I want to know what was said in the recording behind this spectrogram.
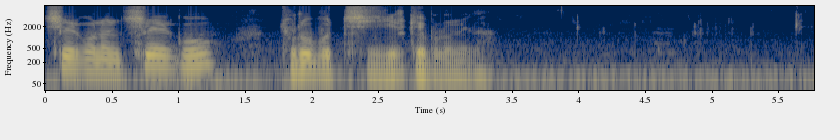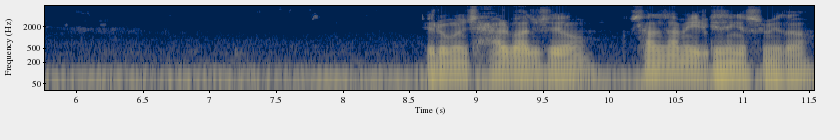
7구는 7구 두루부치 이렇게 부릅니다. 여러분 잘 봐주세요. 산삼이 이렇게 생겼습니다.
